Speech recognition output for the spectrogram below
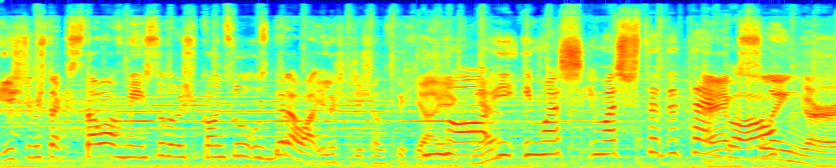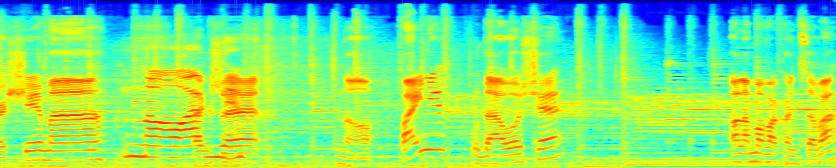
jeśli byś tak stała w miejscu, to byś w końcu uzbierała ileś dziesiąt tych jajek, no nie? i, i, masz, i masz wtedy tego. X-Slinger, siema. No ładnie. Także, no, fajnie, udało się. Ola, mowa końcowa.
